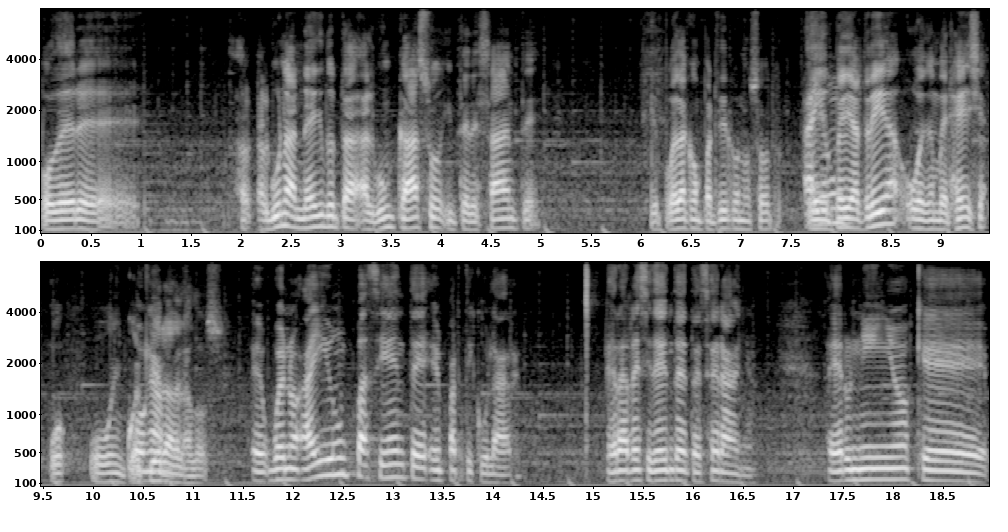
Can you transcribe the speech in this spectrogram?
poder alguna anécdota, algún caso interesante que pueda compartir con nosotros, en pediatría o en emergencia o, en cualquiera de las dos. Eh, bueno, hay un paciente en particular, era residente de tercer año, era un niño que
